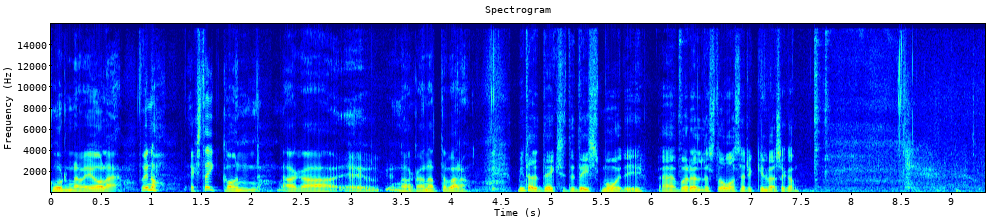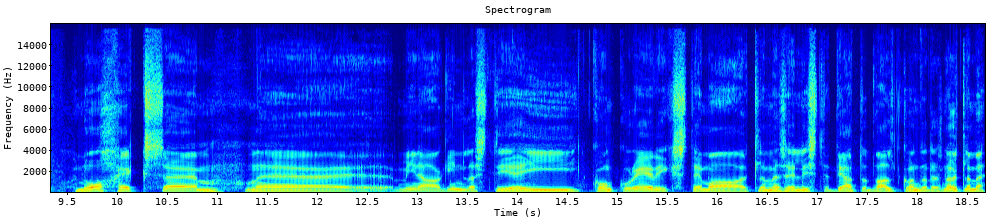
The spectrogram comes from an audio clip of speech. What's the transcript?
kurnav ei ole või noh, eks ta ikka on, aga no kannatab ära. mida te teeksite teistmoodi äh, võrreldes Toomas-Erik Ilvesega? Noh, eks ähm, äh, mina kindlasti ei konkureeriks tema, ütleme selliste teatud valdkondades, no ütleme,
